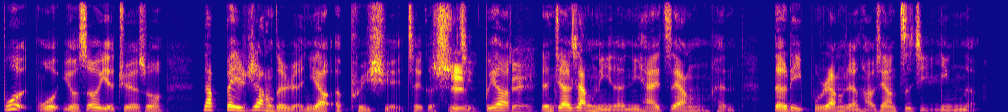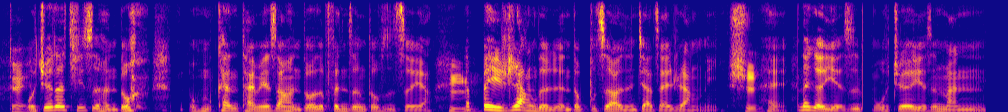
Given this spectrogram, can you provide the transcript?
不过我有时候也觉得说，那被让的人要 appreciate 这个事情，不要人家让你了，你还这样很。得理不让人，好像自己赢了。对，我觉得其实很多，我们看台面上很多的纷争都是这样。嗯，那被让的人都不知道人家在让你。是，嘿，那个也是，我觉得也是蛮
